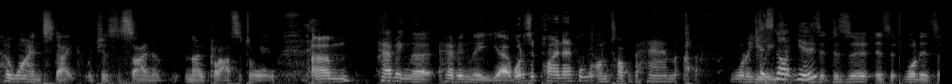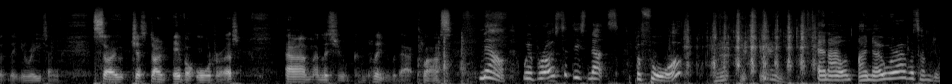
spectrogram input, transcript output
Hawaiian steak, which is a sign of no class at all. Um, having the having the uh, what is it pineapple on top of the ham? Uh, what are you It's eating? not you. Is it dessert? Is it what is it that you're eating? So just don't ever order it um, unless you're completely without class. Now, we've roasted these nuts before, and I, I know where I was. What you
